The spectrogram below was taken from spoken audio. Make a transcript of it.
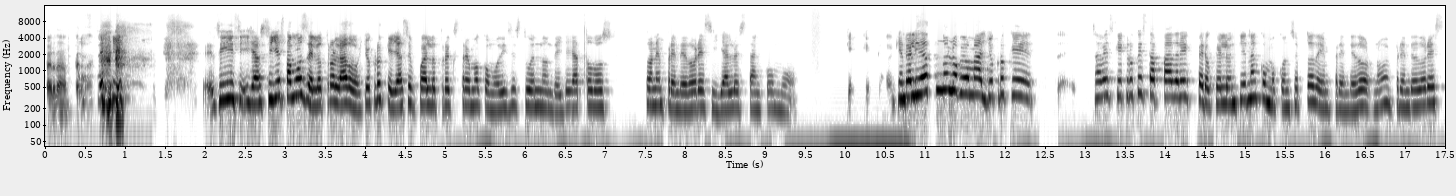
perdón, perdón. Sí. sí, ya, sí, estamos del otro lado. Yo creo que ya se fue al otro extremo, como dices tú, en donde ya todos son emprendedores y ya lo están como... Que, en realidad no lo veo mal. Yo creo que, ¿sabes qué? Creo que está padre, pero que lo entiendan como concepto de emprendedor, ¿no? Emprendedor es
